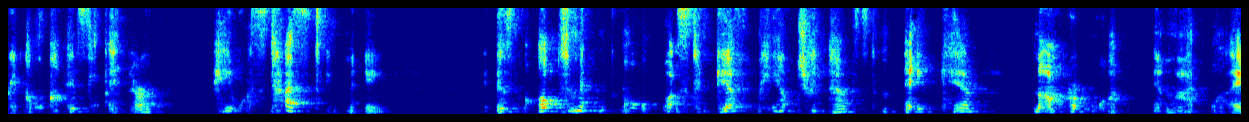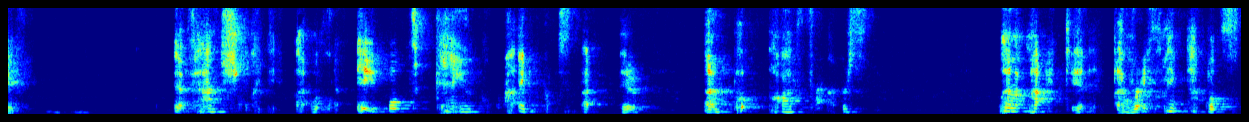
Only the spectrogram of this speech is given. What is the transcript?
realized later he was testing me. His ultimate goal was to give me a chance to make him number one in my life. Eventually, I was able to gain the right perspective and put God first. When I did, everything else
